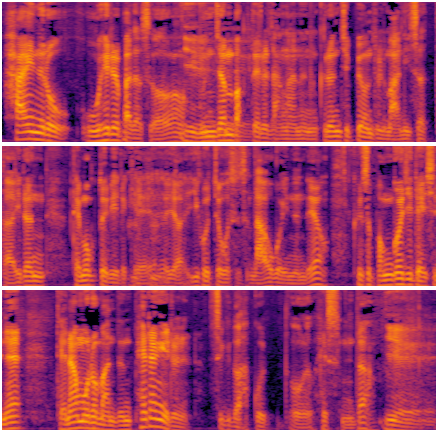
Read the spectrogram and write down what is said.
하인으로 오해를 받아서 예. 문전박대를 당하는 그런 집배원들 많이 있었다. 이런 대목들이 이렇게 음. 이곳저곳에서 나오고 있는데요. 그래서 벙거지 대신에 대나무로 만든 패령이를 쓰기도 하고 했습니다. 예.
